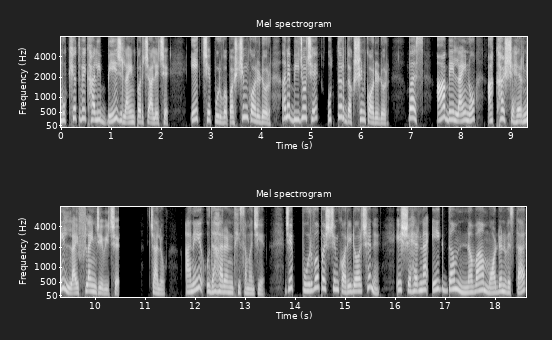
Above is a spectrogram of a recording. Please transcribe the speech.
મુખ્યત્વે ખાલી બે જ લાઇન પર ચાલે છે. એક છે પૂર્વ પશ્ચિમ કોરિડોર અને બીજો છે ઉત્તર દક્ષિણ કોરિડોર. બસ, આ બે લાઇનો આખા શહેરની લાઇફલાઇન જેવી છે. ચાલો, આને ઉદાહરણથી સમજીએ. જે પૂર્વ પશ્ચિમ કોરિડોર છે ને, એ શહેરના એકદમ નવા મોડર્ન વિસ્તાર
